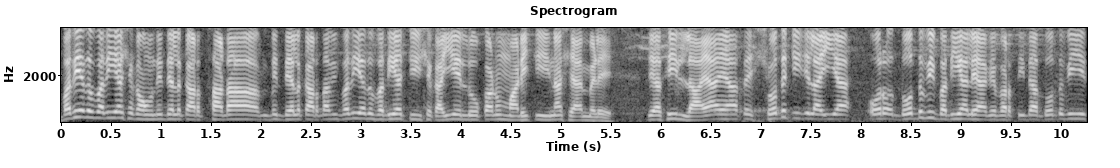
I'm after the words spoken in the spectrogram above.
ਵਧੀਆ ਤੋਂ ਵਧੀਆ ਛਕਾਉਣ ਦੀ ਦਿਲ ਕਰ, ਸਾਡਾ ਵੀ ਦਿਲ ਕਰਦਾ ਵੀ ਵਧੀਆ ਤੋਂ ਵਧੀਆ ਚੀਜ਼ ਛਕਾਈਏ, ਲੋਕਾਂ ਨੂੰ ਮਾੜੀ ਚੀਜ਼ ਨਾ ਸ਼ਾਇਦ ਮਿਲੇ। ਜੇ ਅਸੀਂ ਲਾਇਆ ਆ ਤੇ ਸ਼ੁੱਧ ਚੀਜ਼ ਲਾਈ ਆ ਔਰ ਦੁੱਧ ਵੀ ਵਧੀਆ ਲਿਆ ਕੇ ਵਰਤੀਦਾ, ਦੁੱਧ ਵੀ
